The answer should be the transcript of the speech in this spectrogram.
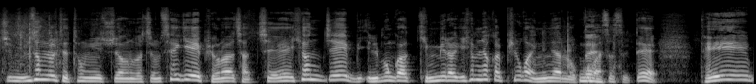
지금 윤석열 대통령이 주장하는 것처럼 세계의 변화 자체에 현재 미- 일본과 긴밀하게 협력할 필요가 있느냐를 놓고 네. 봤었을 때 대,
